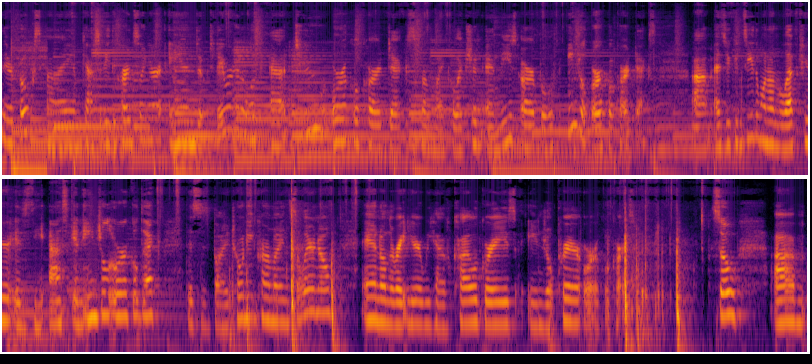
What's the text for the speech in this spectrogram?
Hey there folks, I am Cassidy the Cardslinger and today we're going to look at two Oracle card decks from my collection and these are both Angel Oracle card decks. Um, as you can see the one on the left here is the Ask an Angel Oracle deck. This is by Toni Carmine Salerno and on the right here we have Kyle Grey's Angel Prayer Oracle cards. So um,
